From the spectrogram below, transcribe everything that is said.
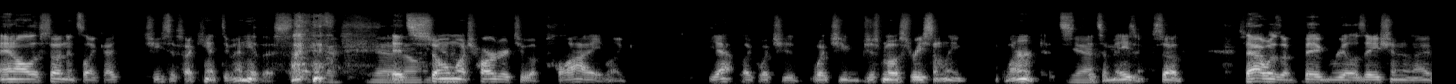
And all of a sudden, it's like, I Jesus, I can't do any of this. Yeah. it's no, so it. much harder to apply like yeah like what you what you just most recently learned it's Yeah. it's amazing so that was a big realization and I,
